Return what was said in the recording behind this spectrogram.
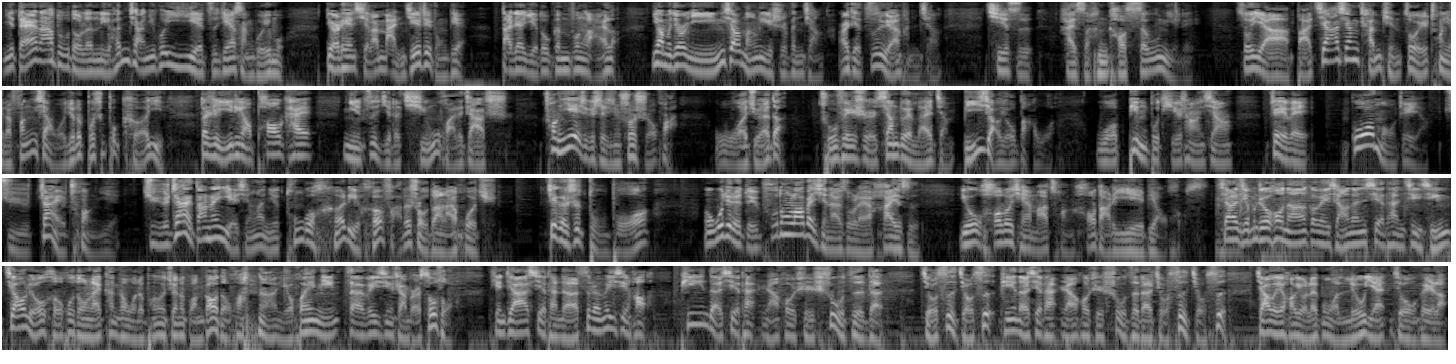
你单打独斗能力很强，你可以一夜之间上规模，第二天起来满街这种店，大家也都跟风来了。要么就是你营销能力十分强，而且资源很强，其实还是很靠手艺的。所以啊，把家乡产品作为创业的方向，我觉得不是不可以，但是一定要抛开你自己的情怀的加持。创业这个事情，说实话，我觉得。除非是相对来讲比较有把握，我并不提倡像这位郭某这样举债创业。举债当然也行了，你通过合理合法的手段来获取，这个是赌博。我觉得对普通老百姓来说呢，还是有好多钱嘛，创好大的业比较合适。下了节目之后呢，各位想要跟谢探进行交流和互动，来看看我的朋友圈的广告的话呢，也欢迎您在微信上边搜索添加谢探的私人微信号，拼音的谢探，然后是数字的。九四九四拼音的谢探，然后是数字的九四九四，加为好友来跟我留言就可以了。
